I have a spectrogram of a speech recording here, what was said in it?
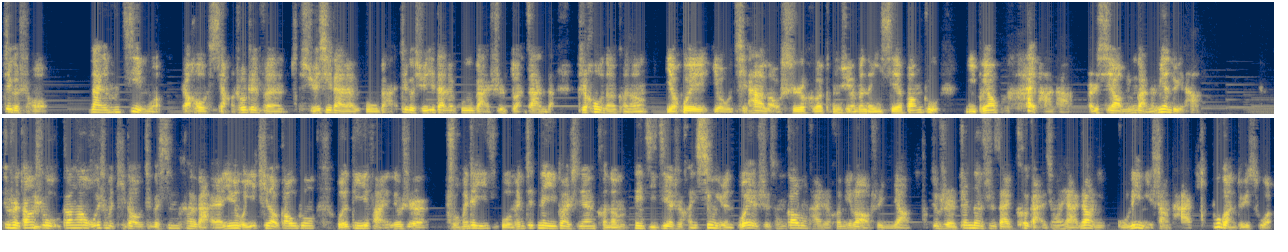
这个时候耐得住寂寞，然后享受这份学习带来的孤独感。这个学习带来的孤独感是短暂的，之后呢，可能也会有其他的老师和同学们的一些帮助。你不要害怕它，而是要勇敢的面对它。就是当时我刚刚我为什么提到这个新课改呀？因为我一提到高中，我的第一反应就是我们这一我们这那一段时间可能那几届是很幸运。我也是从高中开始和米勒老师一样，就是真的是在课改的情况下，让你鼓励你上台，不管对错，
